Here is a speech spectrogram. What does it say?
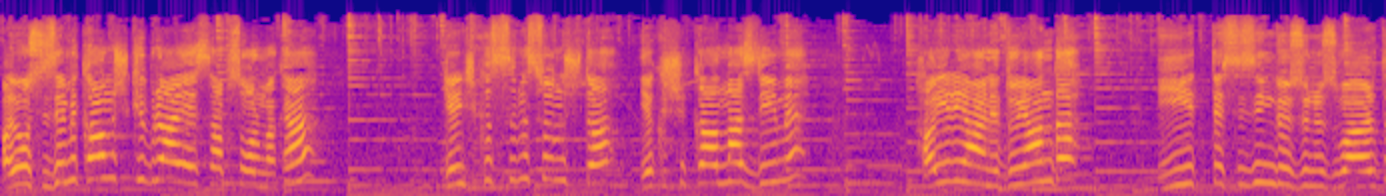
Ayol size mi kalmış Kübra'ya hesap sormak ha? Genç kızsınız sonuçta. Yakışık kalmaz değil mi? Hayır yani duyan da Yiğit de sizin gözünüz vardı.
